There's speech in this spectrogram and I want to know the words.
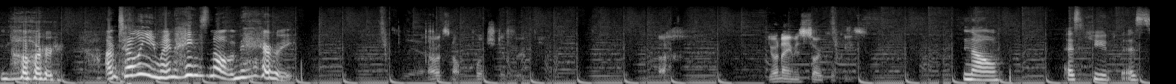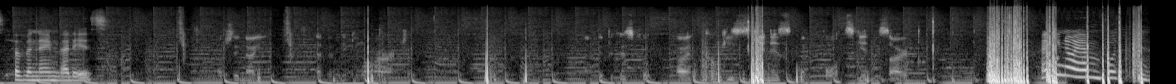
No, I'm telling you, my name's not Mary. No, it's not. Ugh. Your name is So Cookies. No, as cute as of a name that is. Actually, no, you never think you are, actually. Because cook- uh, Cookie's skin is a port skin, so. How do you know I haven't put in?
